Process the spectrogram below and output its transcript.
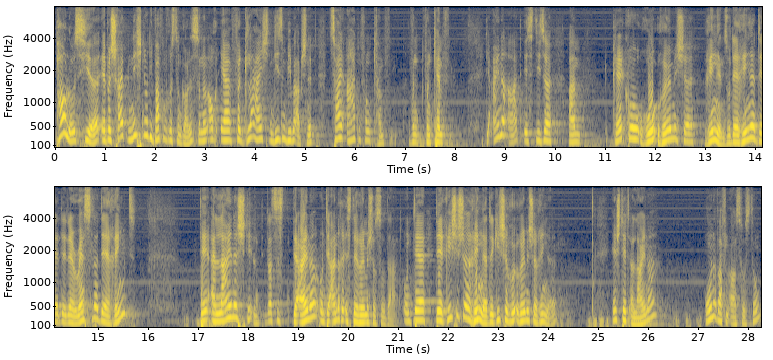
Paulus hier, er beschreibt nicht nur die Waffenrüstung Gottes, sondern auch er vergleicht in diesem Bibelabschnitt zwei Arten von Kämpfen. Von, von Kämpfen. Die eine Art ist dieser ähm, greco-römische Ringen, so der Ringer, der, der, der Wrestler, der ringt, der alleine steht, das ist der eine und der andere ist der römische Soldat. Und der, der griechische Ringer, der griechische römische Ringer, er steht alleine, ohne Waffenausrüstung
